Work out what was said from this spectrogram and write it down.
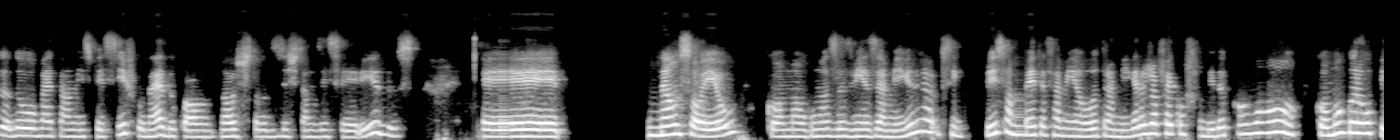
do, do metal em específico, né, do qual nós todos estamos inseridos, é, não só eu, como algumas das minhas amigas, assim, principalmente essa minha outra amiga, ela já foi confundida como, como grupo.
